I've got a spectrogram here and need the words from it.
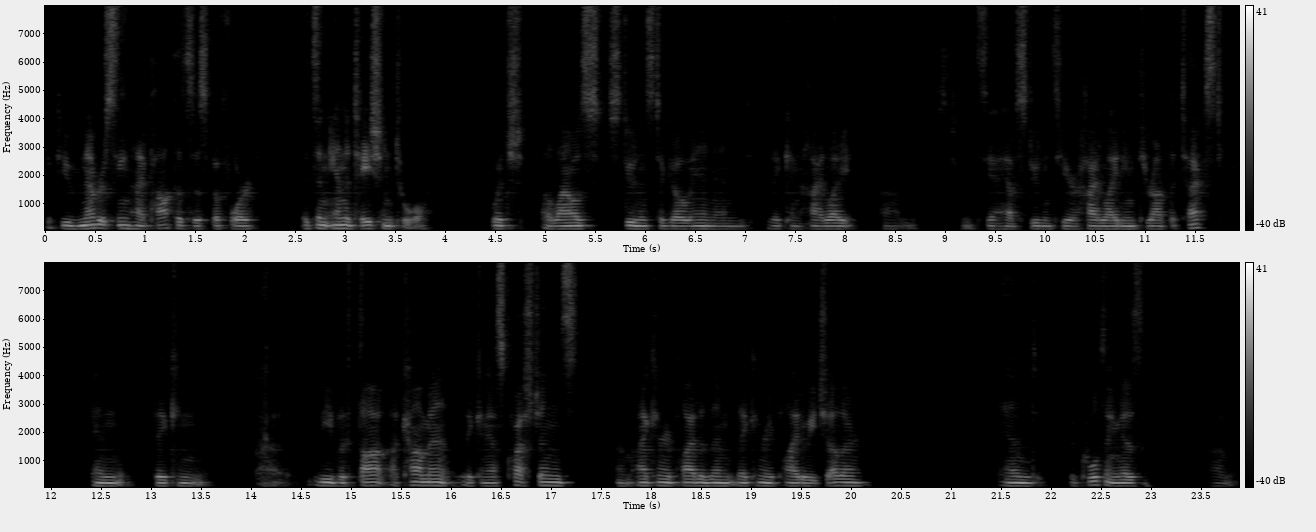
if you've never seen Hypothesis before, it's an annotation tool, which allows students to go in and they can highlight. Um, you can see I have students here highlighting throughout the text and they can uh, leave a thought, a comment, they can ask questions. Um, I can reply to them, they can reply to each other. And the cool thing is um,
